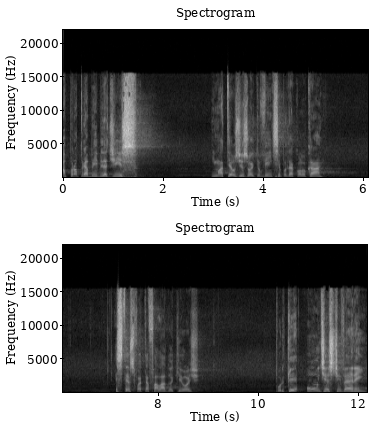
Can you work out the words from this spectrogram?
A própria Bíblia diz, em Mateus 18, 20, se puder colocar, esse texto foi até falado aqui hoje, porque onde estiverem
